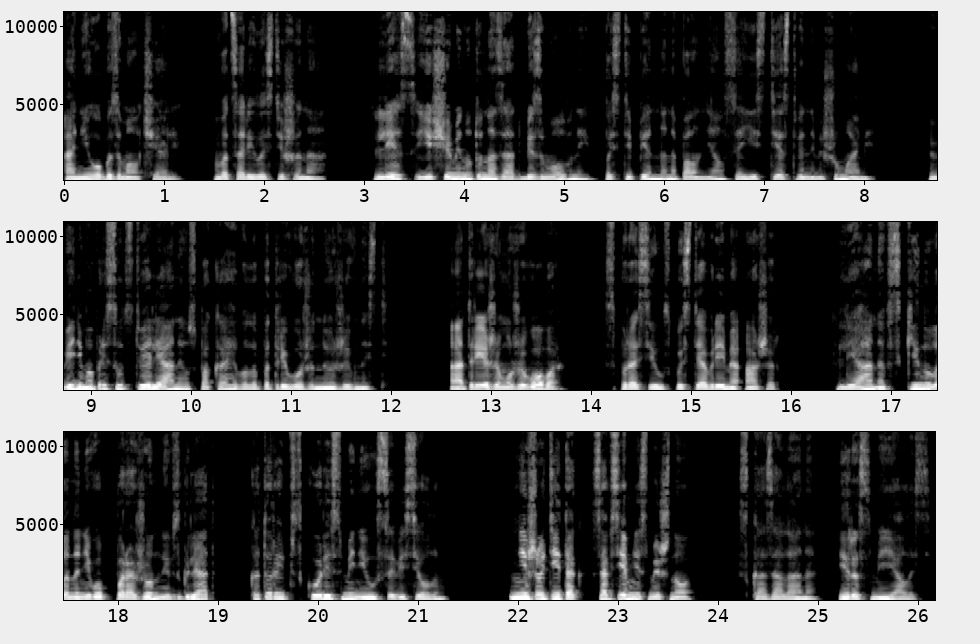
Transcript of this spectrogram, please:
Они оба замолчали. Воцарилась тишина. Лес, еще минуту назад безмолвный, постепенно наполнялся естественными шумами. Видимо, присутствие Лианы успокаивало потревоженную живность. «Отрежем у живого?» — спросил спустя время Ашер. Лиана вскинула на него пораженный взгляд, который вскоре сменился веселым. «Не шути так, совсем не смешно», — сказала она и рассмеялась.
